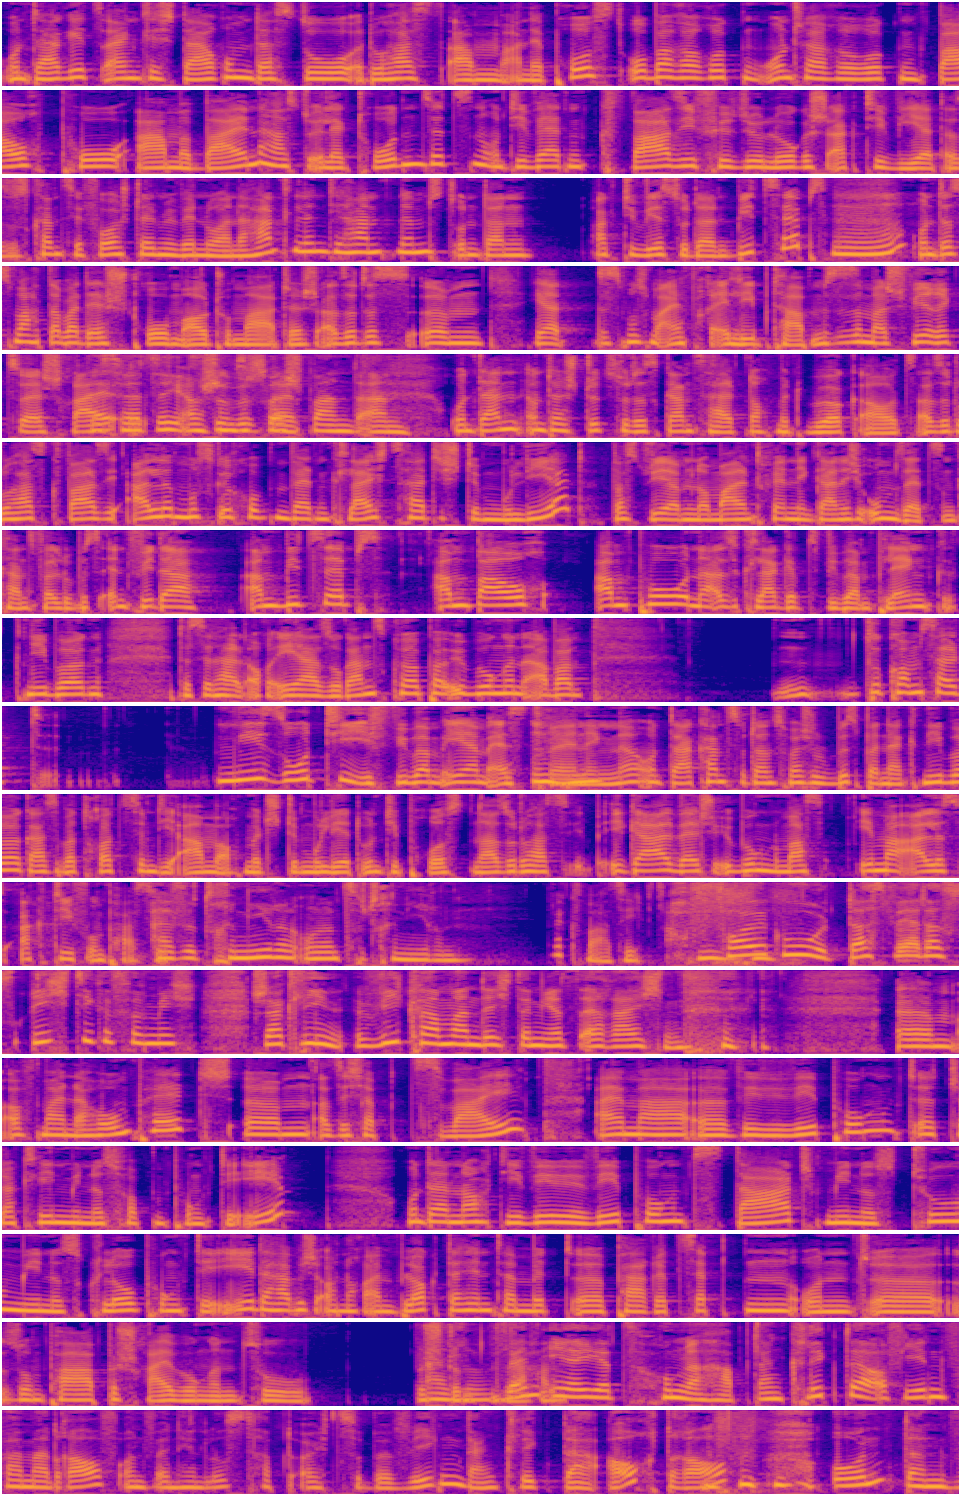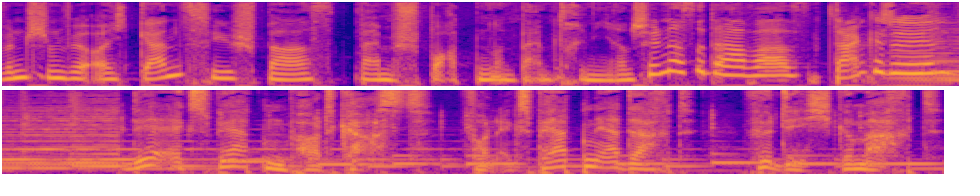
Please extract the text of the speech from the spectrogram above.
Und da geht's eigentlich darum, dass du, du hast am, an der Brust, oberer Rücken, unterer Rücken, Bauch, Po, Arme, Beine, hast du Elektroden sitzen und die werden quasi physiologisch aktiviert. Also das kannst du dir vorstellen, wie wenn du eine Hantel in die Hand nimmst und dann aktivierst du deinen Bizeps und das macht aber der Strom automatisch. Also das, ähm, ja, das muss man einfach erlebt haben. Es ist immer schwierig zu erschreiben. Das hört sich auch schon super spannend an. Und dann unterstützt du das Ganze halt noch mit Workouts. Also du hast quasi alle Muskelgruppen werden gleichzeitig stimuliert, was du ja im normalen Training gar nicht umsetzen kannst, weil du bist entweder am Bizeps, am Bauch, am Po. Na, also klar gibt's wie beim Plank, Kniebeugen, das sind halt auch eher so Ganzkörperübungen, aber du kommst halt nie so tief wie beim EMS-Training, ne? Und da kannst du dann zum Beispiel, du bist bei einer Kniebeuge, hast aber trotzdem die Arme auch mit stimuliert und die Brust. Also du hast, egal welche Übung du machst, immer alles aktiv und passiv. Also trainieren ohne zu trainieren. Ja, quasi. Ach, voll gut. Das wäre das Richtige für mich. Jacqueline, wie kann man dich denn jetzt erreichen? ähm, auf meiner Homepage, ähm, also ich habe zwei, einmal äh, www.jacqueline-hoppen.de und dann noch die www.start-to-glow.de. Da habe ich auch noch einen Blog dahinter mit äh, paar Rezepten und äh, so ein paar Beschreibungen zu bestimmten Also wenn Sachen. ihr jetzt Hunger habt, dann klickt da auf jeden Fall mal drauf und wenn ihr Lust habt, euch zu bewegen, dann klickt da auch drauf und dann wünschen wir euch ganz viel Spaß beim Sporten und beim Trainieren. Schön, dass du da warst. Dankeschön. Der Expertenpodcast. Von Experten erdacht, für dich gemacht.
